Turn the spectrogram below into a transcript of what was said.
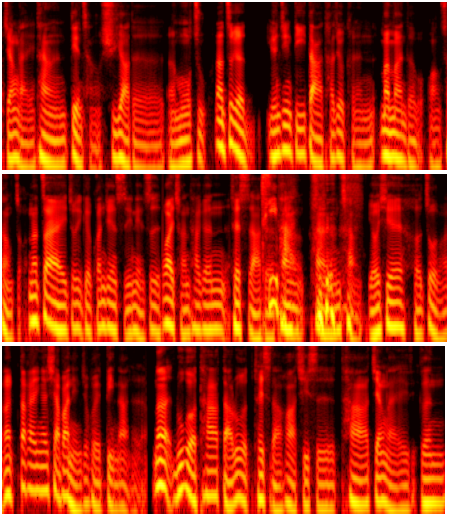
将来太阳能电厂需要。的呃模组，那这个。元晶第一大，它就可能慢慢的往上走。那再就一个关键时间点是外传，它跟特斯拉的太阳太阳能厂有一些合作嘛？那大概应该下半年就会定案了。那如果它打入特斯拉的话，其实它将来跟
